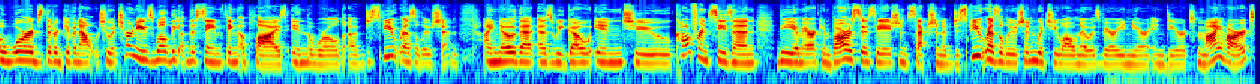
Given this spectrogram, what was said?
awards that are given out to attorneys well the the same thing applies in the world of dispute resolution. I know that as we go into conference season the american bar association section of dispute resolution which you all know is very near and dear to my heart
